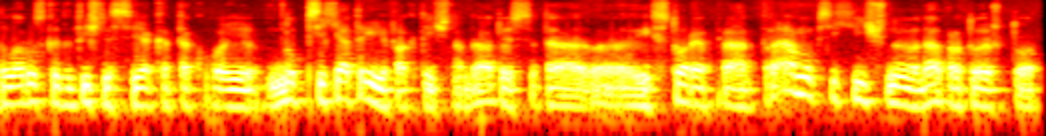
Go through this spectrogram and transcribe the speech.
беларускай датычнасці як такой ну псіхіятрыі фактычна да. То есть это гісторыя про травму псіхічную да про тое что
